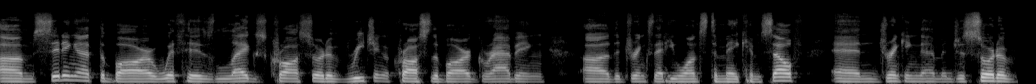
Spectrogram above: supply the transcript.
um, sitting at the bar with his legs crossed, sort of reaching across the bar, grabbing uh, the drinks that he wants to make himself and drinking them and just sort of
